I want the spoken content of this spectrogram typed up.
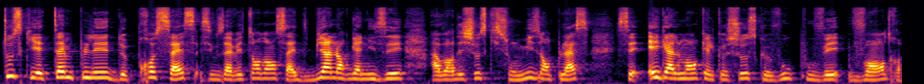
tout ce qui est template de process, si vous avez tendance à être bien organisé, à avoir des choses qui sont mises en place, c'est également quelque chose que vous pouvez vendre.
